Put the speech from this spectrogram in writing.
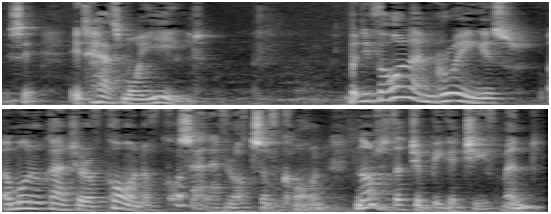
You see, it has more yield. But if all I'm growing is a monoculture of corn, of course I'll have lots of corn. Not such a big achievement.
